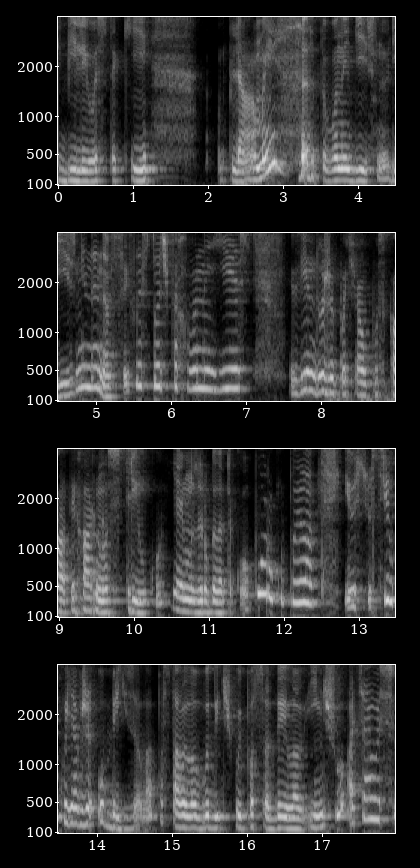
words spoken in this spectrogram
білі ось такі плями, то вони дійсно різні. Не на всіх листочках вони є. Він дуже почав пускати гарну стрілку. Я йому зробила таку опору, купила. І ось цю стрілку я вже обрізала, поставила в водичку і посадила в іншу. А ця ось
